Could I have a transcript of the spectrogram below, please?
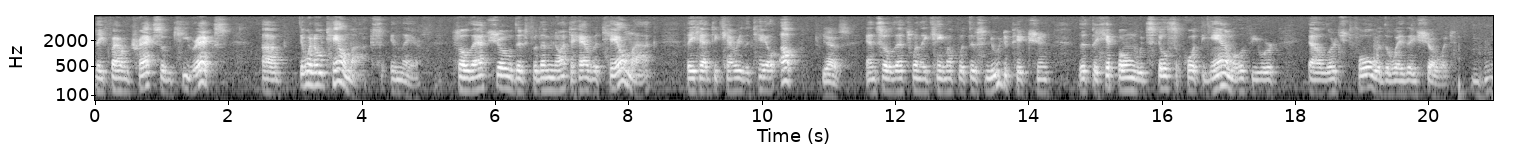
they found tracks of T Rex, uh, there were no tail marks in there. So that showed that for them not to have a tail mark, they had to carry the tail up. Yes. And so that's when they came up with this new depiction that the hip bone would still support the animal if you were uh, lurched forward the way they show it. Mm-hmm.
